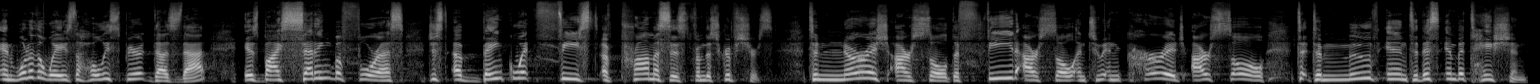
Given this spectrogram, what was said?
And one of the ways the Holy Spirit does that is by setting before us just a banquet feast of promises from the scriptures to nourish our soul, to feed our soul, and to encourage our soul to, to move into this invitation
